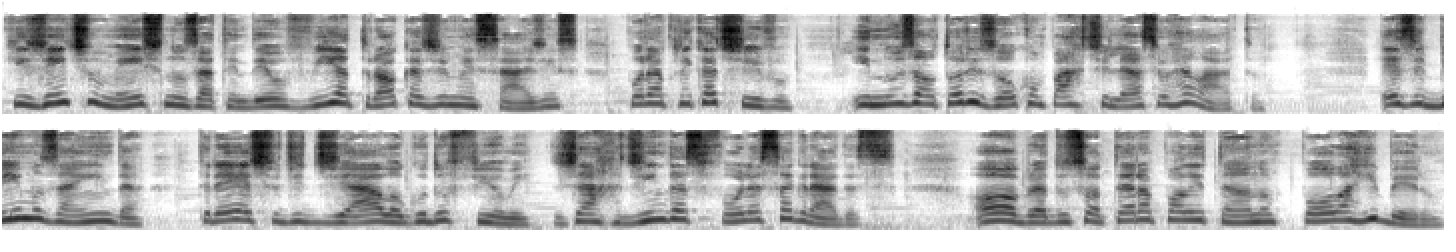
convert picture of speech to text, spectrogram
que gentilmente nos atendeu via trocas de mensagens por aplicativo e nos autorizou compartilhar seu relato. Exibimos ainda trecho de diálogo do filme Jardim das Folhas Sagradas, obra do soteropolitano Paula Ribeiro.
